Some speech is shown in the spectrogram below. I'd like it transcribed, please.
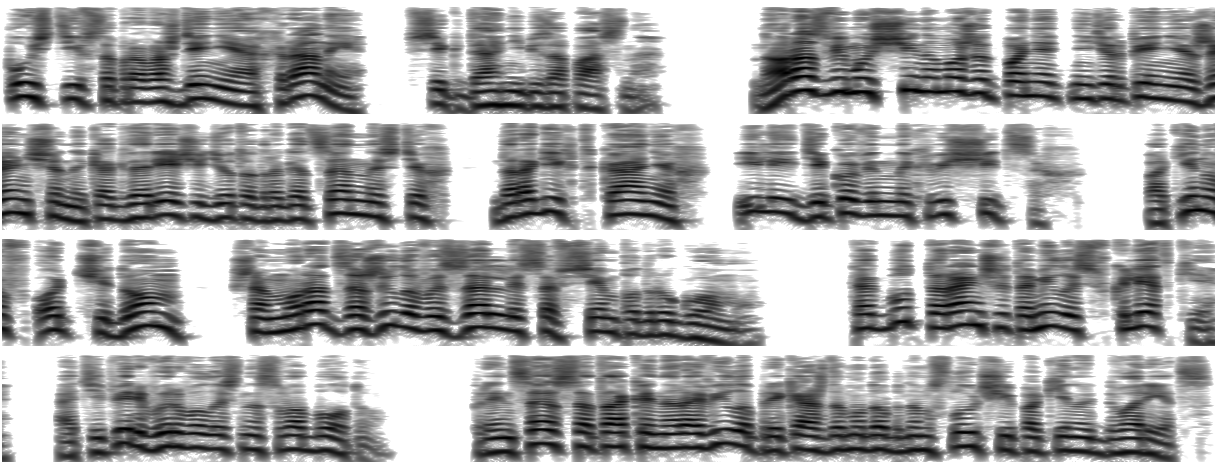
пусть и в сопровождении охраны, всегда небезопасно. Но разве мужчина может понять нетерпение женщины, когда речь идет о драгоценностях, дорогих тканях или диковинных вещицах? Покинув отчий дом, Шаммурат зажила в Изалле совсем по-другому. Как будто раньше томилась в клетке, а теперь вырвалась на свободу. Принцесса так и норовила при каждом удобном случае покинуть дворец.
